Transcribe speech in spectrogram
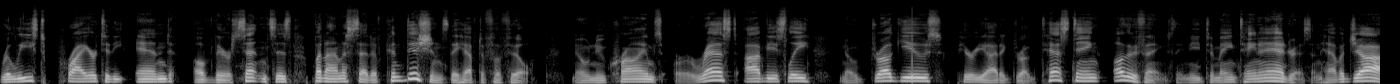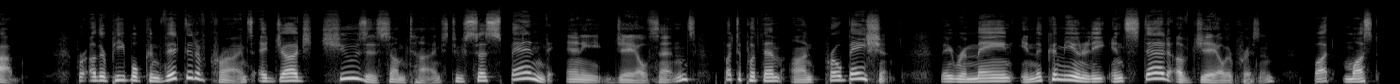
released prior to the end of their sentences, but on a set of conditions they have to fulfill. No new crimes or arrest, obviously, no drug use, periodic drug testing, other things. They need to maintain an address and have a job. For other people convicted of crimes, a judge chooses sometimes to suspend any jail sentence, but to put them on probation. They remain in the community instead of jail or prison, but must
